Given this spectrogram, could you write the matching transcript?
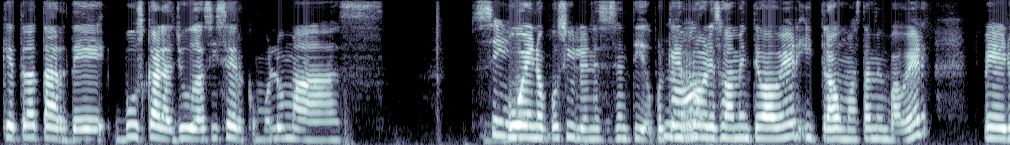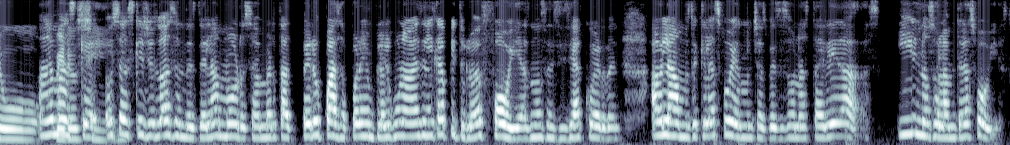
que tratar de buscar ayudas y ser como lo más Sí. bueno posible en ese sentido, porque No. errores solamente va a haber y traumas también va a haber, Pero, Además pero que, sí. o sea, es que ellos lo hacen desde el amor, o sea, en verdad, pero pasa, por ejemplo, alguna vez en el capítulo de fobias, no sé si se acuerden, hablábamos de que las fobias muchas veces son hasta heredadas, y no solamente las fobias,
